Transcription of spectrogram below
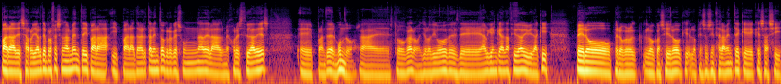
para desarrollarte profesionalmente y para, y para atraer talento creo que es una de las mejores ciudades eh, del mundo. O sea, esto claro, yo lo digo desde alguien que ha nacido y ha vivido aquí. Pero, pero lo considero, lo pienso sinceramente que, que es así.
